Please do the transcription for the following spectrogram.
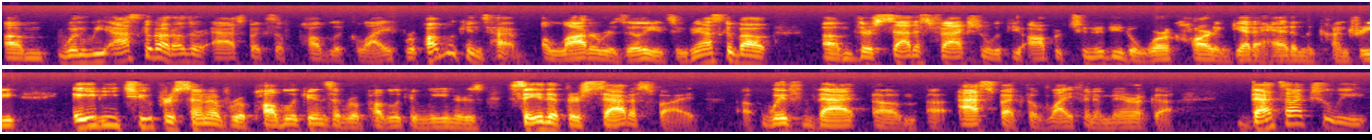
um, when we ask about other aspects of public life, Republicans have a lot of resiliency. When we ask about um, their satisfaction with the opportunity to work hard and get ahead in the country, 82% of Republicans and Republican leaners say that they're satisfied uh, with that um, uh, aspect of life in America. That's actually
